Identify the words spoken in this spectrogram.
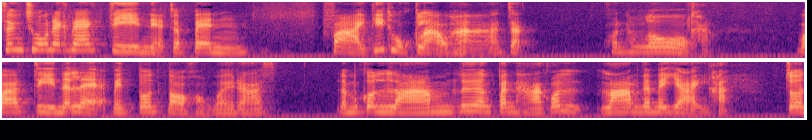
ซึ่งช่วงแรก ๆ จีนเนี่ยจะเป็น ฝ่ายที่ถูกกล่าวหาจากคนทั้งโลกค่ะว่าจีนนั่นแหละเป็นต้นต่อของไวรัส แล้วมันก็ลามเรื่องปัญหาก็ลามกันไปใหญ่ค่ะจน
